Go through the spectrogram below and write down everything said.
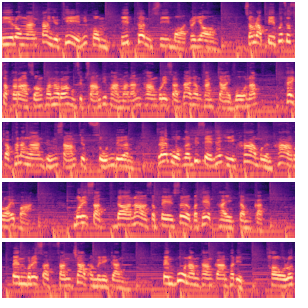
มีโรงงานตั้งอยู่ที่นิคมอีเทิลซีบอร์ดระยองสำหรับปีพุทธศักราช 2563 ที่ผ่านมานั้น ทางบริษัทได้ทำการจ่ายโบนัส ให้กับพนักงานถึง 3.0 เดือน และบวกเงินพิเศษให้อีก 5,500 บาท บริษัทดาน่าสเปเซอร์ประเทศไทยจำกัด เป็นบริษัทสัญชาติอเมริกัน เป็นผู้นำทางการผลิต ผารถ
